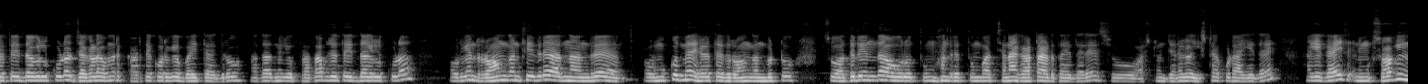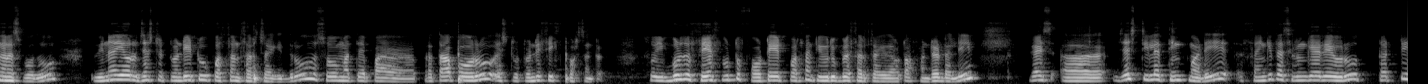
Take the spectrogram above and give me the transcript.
ಜೊತೆ ಇದ್ದಾಗಲೂ ಕೂಡ ಜಗಳ ಅಂದರೆ ಕಾರ್ತಿಕ್ ಅವ್ರಿಗೆ ಬೈತಾ ಇದ್ರು. ಅದಾದಮೇಲೆ ಇವ್ರು ಪ್ರತಾಪ್ ಜೊತೆ ಇದ್ದಾಗಲೂ ಕೂಡ ಅವ್ರಿಗೇನು ರಾಂಗ್ ಅನಿಸಿದ್ರೆ ಅದನ್ನ ಅಂದರೆ ಅವ್ರ ಮುಖದ ಮೇಲೆ ಹೇಳ್ತಾ ಇದ್ರು ರಾಂಗ್ ಅಂದ್ಬಿಟ್ಟು. ಸೊ ಅದರಿಂದ ಅವರು ತುಂಬ ಅಂದರೆ ತುಂಬ ಚೆನ್ನಾಗಿ ಆಟ ಆಡ್ತಾ ಇದ್ದಾರೆ. ಸೊ ಅಷ್ಟೊಂದು ಜನಗಳು ಇಷ್ಟ ಕೂಡ ಆಗಿದ್ದಾರೆ. ಹಾಗೆ ಗೈಸ್ ನಿಮ್ಗೆ ಶಾಕಿಂಗ್ ಅನಿಸ್ಬೋದು. ವಿನಯ್ ಅವರು just twenty two percent search ಆಗಿದ್ದರು ಸೊ ಮತ್ತು ಪ, ಪ್ರತಾಪ್ ಅವರು ಎಷ್ಟು ಟ್ವೆಂಟಿ ಸಿಕ್ಸ್ ಪರ್ಸೆಂಟ್ ಸೊ ಇಬ್ಬರದು ಸೇರಿಸ್ಬಿಟ್ಟು ಫಾರ್ಟಿ ಏಯ್ಟ್ ಪರ್ಸೆಂಟ್ ಇವರಿಬ್ಬರೇ ಸರ್ಚ್ ಆಗಿದೆ ಔಟ್ ಆಫ್ ಹಂಡ್ರೆಡಲ್ಲಿ ಗೈಸ್ ಜಸ್ಟ್ ಇಲ್ಲೇ ಥಿಂಕ್ ಮಾಡಿ. ಸಂಗೀತ ಶೃಂಗೇರಿಯವರು ತರ್ಟಿ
